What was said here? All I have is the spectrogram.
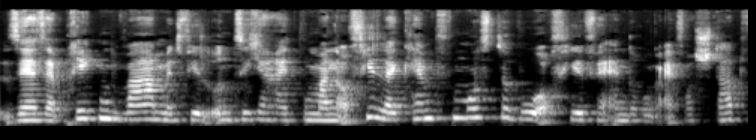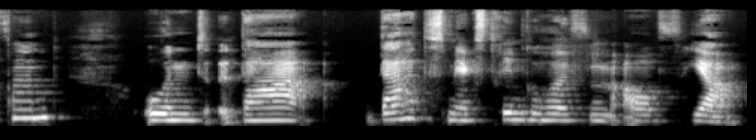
sehr, sehr prägend war, mit viel Unsicherheit, wo man auch viel erkämpfen musste, wo auch viel Veränderung einfach stattfand. Und da, da hat es mir extrem geholfen, auf, ja,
